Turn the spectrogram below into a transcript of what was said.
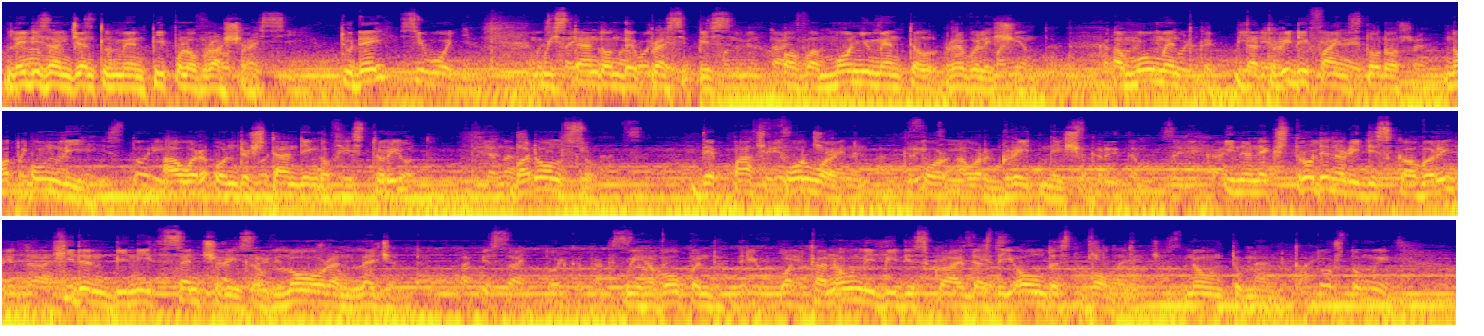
Ladies and gentlemen, people of Russia, today we stand on the precipice of a monumental revelation, a moment that redefines not only our understanding of history, but also the path forward for our great nation. In an extraordinary discovery hidden beneath centuries of lore and legend, we have opened what can only be described as the oldest vault known to mankind.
